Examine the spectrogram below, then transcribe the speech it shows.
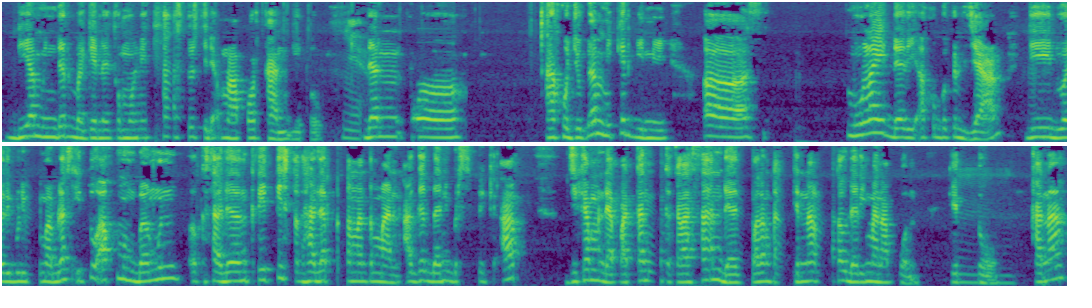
dia minder bagian dari komunitas terus tidak melaporkan gitu. Yeah. dan uh, aku juga mikir gini uh, mulai dari aku bekerja di 2015 itu aku membangun kesadaran kritis terhadap teman-teman agar berani berspeak up jika mendapatkan kekerasan dari orang tak kenal atau dari mana pun gitu. Hmm. Karena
